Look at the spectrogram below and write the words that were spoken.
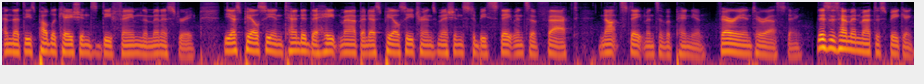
and that these publications defame the ministry. The SPLC intended the hate map and SPLC transmissions to be statements of fact, not statements of opinion. Very interesting. This is Hemant Mehta speaking.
